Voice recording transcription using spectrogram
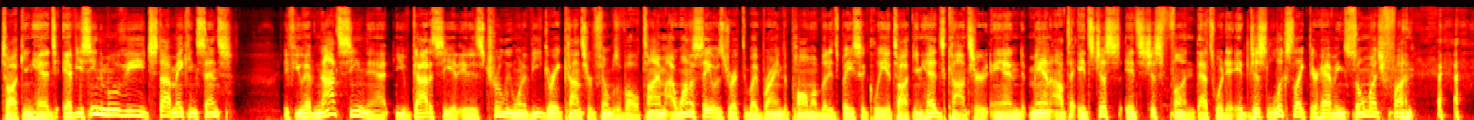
Talking Heads. Have you seen the movie Stop Making Sense? If you have not seen that, you've got to see it. It is truly one of the great concert films of all time. I want to say it was directed by Brian De Palma, but it's basically a Talking Heads concert. And man, I'll tell it's just it's just fun. That's what it. It just looks like they're having so much fun.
